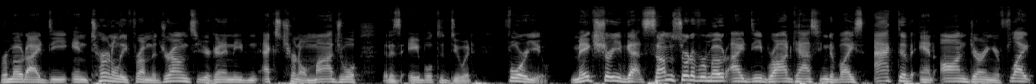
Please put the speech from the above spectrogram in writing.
remote ID internally from the drone, so you're going to need an external module that is able to do it for you. Make sure you've got some sort of remote ID broadcasting device active and on during your flight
